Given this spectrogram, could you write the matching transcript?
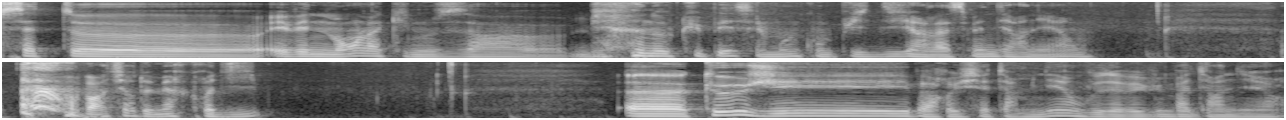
cet euh, événement là qui nous a bien occupé, c'est le moins qu'on puisse dire, la semaine dernière, à partir de mercredi, que j'ai bah, réussi à terminer. Hein. Vous avez vu ma dernière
